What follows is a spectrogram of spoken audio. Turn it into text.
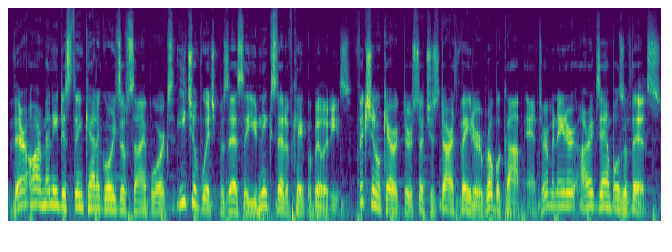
There are many distinct categories of cyborgs, each of which possess a unique set of capabilities. Fictional characters such as Darth Vader, Robocop, and Terminator are examples of this.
